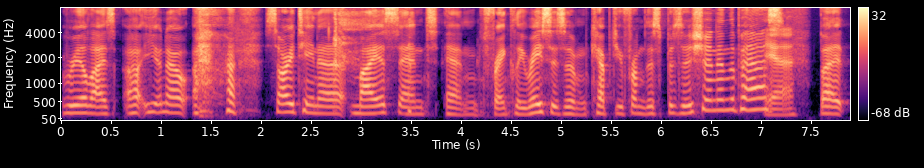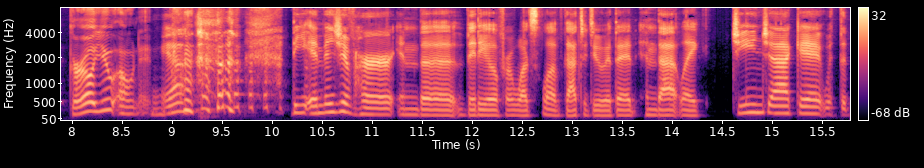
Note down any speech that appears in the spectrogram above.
Realize, uh, you know, sorry, Tina, my ascent and frankly racism kept you from this position in the past. Yeah. But girl, you own it. Yeah. the image of her in the video for What's Love got to do with it, and that like jean jacket with the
